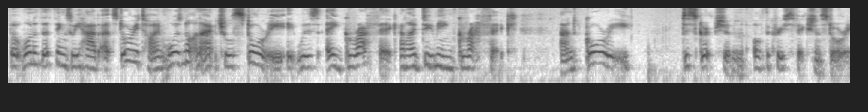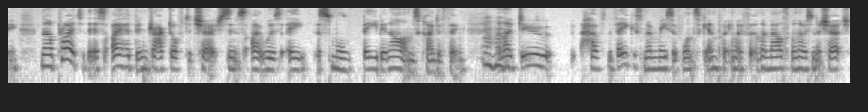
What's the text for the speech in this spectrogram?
But one of the things we had at story time was not an actual story, it was a graphic, and I do mean graphic and gory description of the crucifixion story. Now, prior to this, I had been dragged off to church since I was a, a small babe in arms kind of thing. Mm-hmm. And I do have the vaguest memories of once again putting my foot in my mouth when I was in a church.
